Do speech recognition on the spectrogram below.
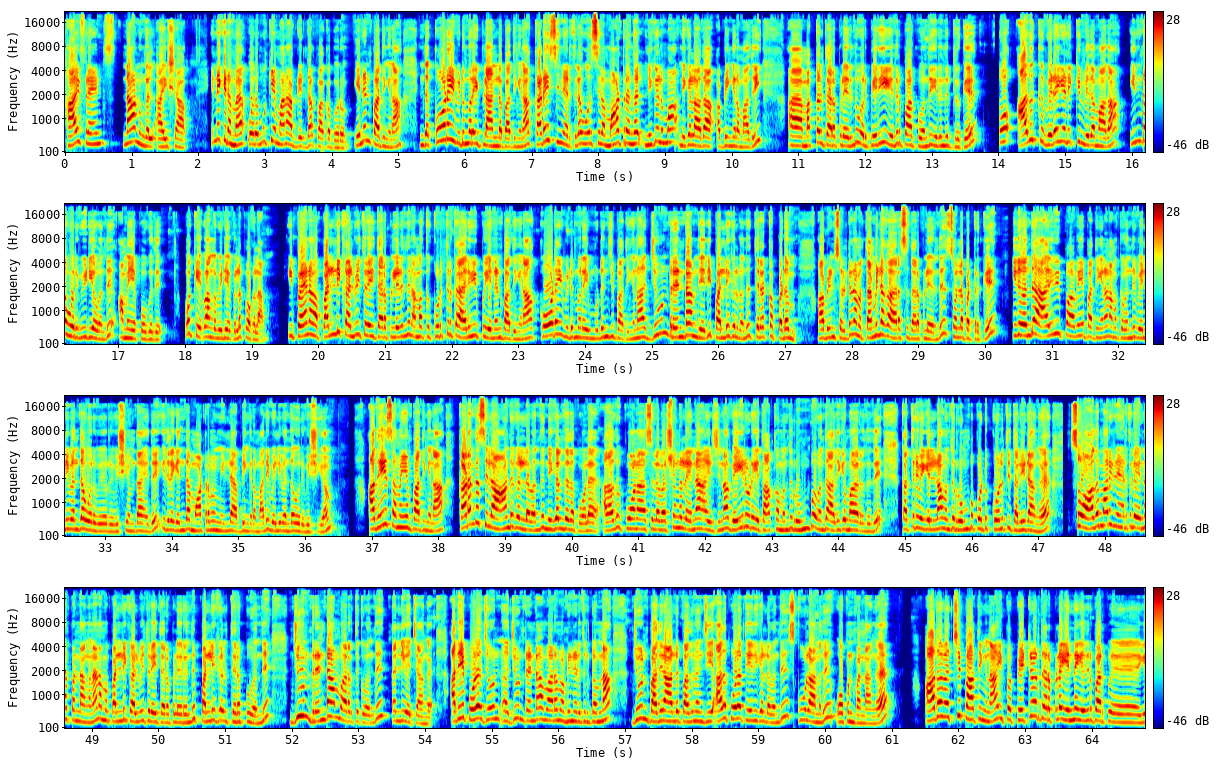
Hi friends நான் உங்கள் ஆயிஷா இன்றைக்கி நம்ம ஒரு முக்கியமான அப்டேட் தான் பார்க்க போகிறோம் என்னென்னு பார்த்தீங்கன்னா இந்த கோடை விடுமுறை பிளானில் பார்த்தீங்கன்னா கடைசி நேரத்தில் ஒரு சில மாற்றங்கள் நிகழுமா நிகழாதா அப்படிங்கிற மாதிரி மக்கள் தரப்புலேருந்து ஒரு பெரிய எதிர்பார்ப்பு வந்து இருந்துகிட்ருக்கு ஸோ அதுக்கு விடையளிக்கும் விதமாக தான் இந்த ஒரு வீடியோ வந்து அமைய போகுது. ஓகே வாங்க வீடியோக்குள்ளே போகலாம். இப்போ நம்ம பள்ளி கல்வித்துறை தரப்பிலிருந்து நமக்கு கொடுத்துருக்க அறிவிப்பு என்னன்னு பார்த்தீங்கன்னா கோடை விடுமுறை முடிஞ்சு பார்த்தீங்கன்னா ஜூன் ரெண்டாம் தேதி பள்ளிகள் வந்து திறக்கப்படும் அப்படின்னு சொல்லிட்டு நம்ம தமிழக அரசு தரப்பிலிருந்து சொல்லப்பட்டிருக்கு. இது வந்து அறிவிப்பாகவே பார்த்தீங்கன்னா நமக்கு வந்து வெளிவந்த ஒரு ஒரு விஷயம் தான் இது. இதில் எந்த மாற்றமும் இல்லை அப்படிங்கிற மாதிரி வெளிவந்த ஒரு விஷயம். அதே சமயம் பார்த்தீங்கன்னா கடந்த சில ஆண்டுகளில் வந்து நிகழ்ந்ததை போல அதாவது போன சில வருஷங்களில் என்ன ஆயிடுச்சுன்னா வெயிலுடைய தாக்கம் வந்து ரொம்ப வந்து அதிகமாக இருந்தது. கத்திரி வெயில்லாம் வந்து ரொம்ப போட்டு கொளுத்தி தள்ளிட்டாங்க. ஸோ அது மாதிரி நேரத்தில் என்ன பண்ணாங்கன்னா நம்ம பள்ளி கல்வித்துறை தரப்புலேருந்து பள்ளிகள் திறப்பு வந்து ஜூன் ரெண்டாம் வாரத்துக்கு வந்து தள்ளி வச்சாங்க. அதே போல் ஜூன் ஜூன் ரெண்டாம் வாரம் அப்படின்னு எடுத்துக்கிட்டோம்னா ஜூன் பதினாலு பதினஞ்சு அது போல் தேதிகளில் வந்து ஸ்கூலானது ஓப்பன் பண்ணாங்க. அதை வச்சு பார்த்தீங்கன்னா இப்போ பெற்றோர் தரப்பில் என்ன எதிர்பார்ப்பு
